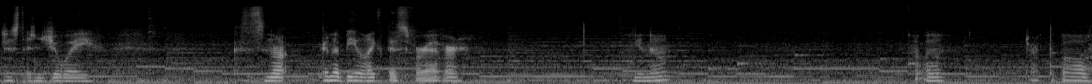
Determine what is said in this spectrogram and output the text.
just enjoy because it's not gonna be like this forever. You know? Uh oh. Dropped the ball.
